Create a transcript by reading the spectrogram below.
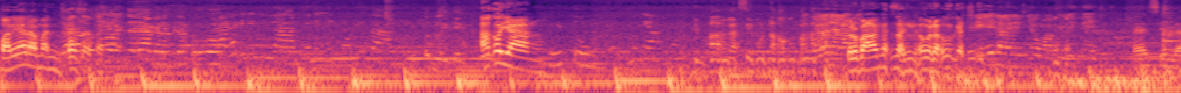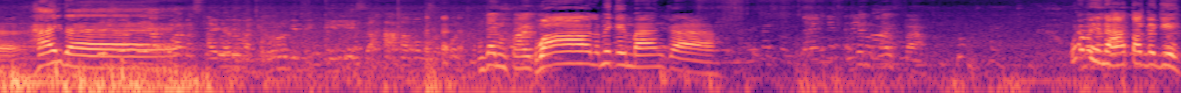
pareha naman ka sa... Ako yang. Pero bangas ang nawala ko kasi. Piliin na ninyo. Ayan sila. Hi, size. Wow, lamig kay mangga. Ba? Wala ba yung nahatag lagi?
